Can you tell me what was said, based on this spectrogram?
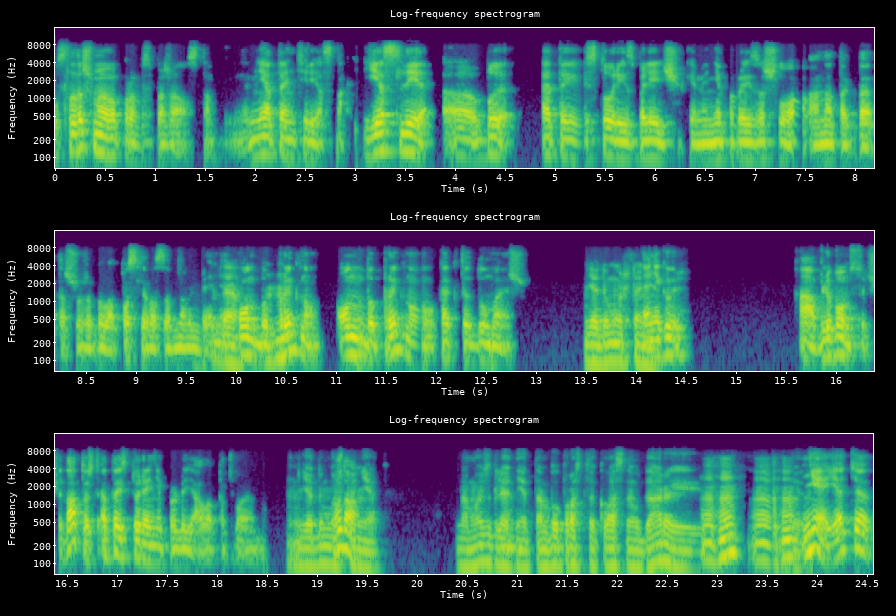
Услышь мой вопрос, пожалуйста. Мне это интересно. Если э, бы этой истории с болельщиками не произошло, она тогда, это же уже было после возобновления, да. он бы угу. прыгнул, он бы прыгнул, как ты думаешь? Я думаю, что Я нет. не говорю. А, в любом случае, да? То есть эта история не повлияла, по-твоему? Я думаю, ну, что да. нет. На мой взгляд, нет. Там был просто классный удар. И... Угу, угу. Не, я тебя,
